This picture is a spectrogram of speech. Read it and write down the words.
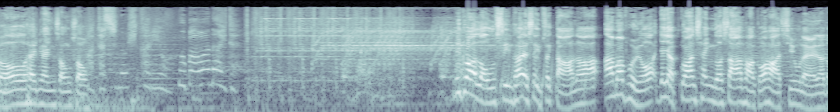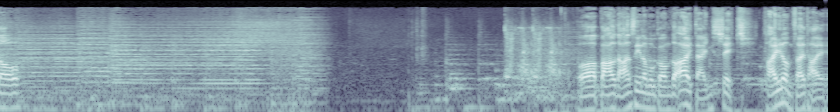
好輕輕鬆鬆。呢個係路線，睇你識唔識彈啦。啱啱陪我一入關清嗰三下，嗰下超靚啦都。哇！爆弹先啦，冇講咁多。唉，頂 shit，睇都唔使睇。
